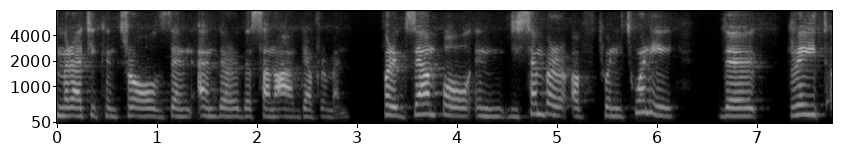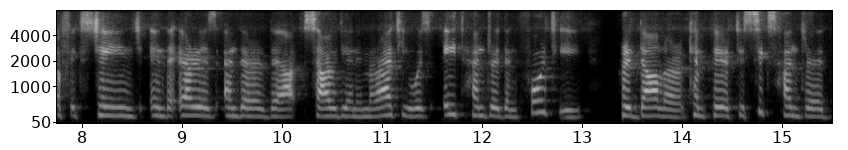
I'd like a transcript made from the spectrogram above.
Emirati controls than under the Sana'a government. For example, in December of 2020, the rate of exchange in the areas under the Saudi and Emirati was 840 per dollar compared to 600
